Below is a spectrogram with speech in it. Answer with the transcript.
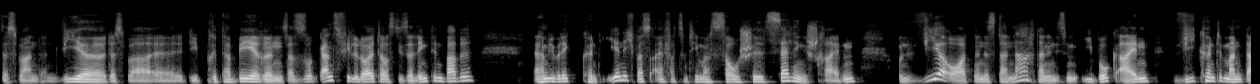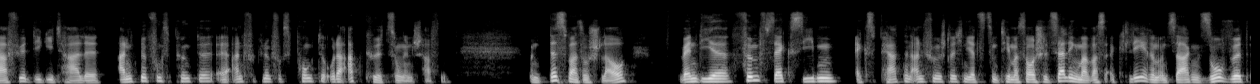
Das waren dann wir, das war äh, die Britta Behrens, also so ganz viele Leute aus dieser LinkedIn-Bubble. Dann haben die überlegt, könnt ihr nicht was einfach zum Thema Social Selling schreiben Und wir ordnen es danach dann in diesem E-Book ein, wie könnte man dafür digitale Anknüpfungspunkte, äh, Anknüpfungspunkte oder Abkürzungen schaffen. Und das war so schlau, wenn dir fünf, sechs, sieben Experten in Anführungsstrichen jetzt zum Thema Social Selling mal was erklären und sagen, so wird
